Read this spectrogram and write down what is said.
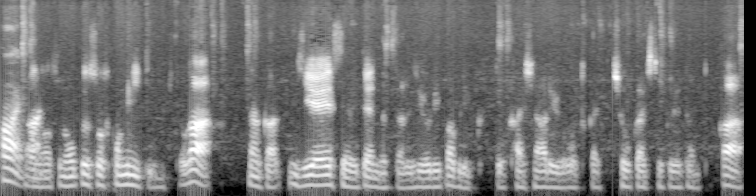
はい。あの、そのオープンソースコミュニティの人が、なんか GIS やりたいんだったらジオリパブリックっていう会社あるよとか紹介してくれたりとか。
